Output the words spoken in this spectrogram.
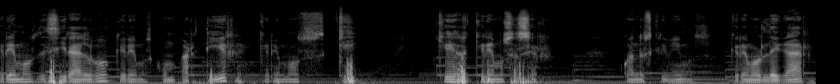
Queremos decir algo, queremos compartir, queremos qué, qué queremos hacer cuando escribimos, queremos legar,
